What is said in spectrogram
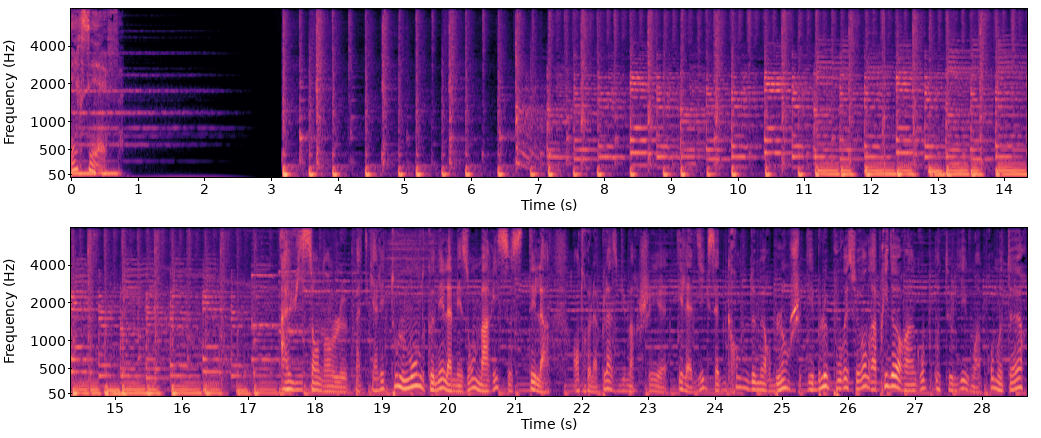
RCF. À 800 dans le Pas-de-Calais, tout le monde connaît la maison Maris Stella. Entre la place du marché et la digue, cette grande demeure blanche et bleue pourrait se vendre à prix d'or à un groupe hôtelier ou un promoteur,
